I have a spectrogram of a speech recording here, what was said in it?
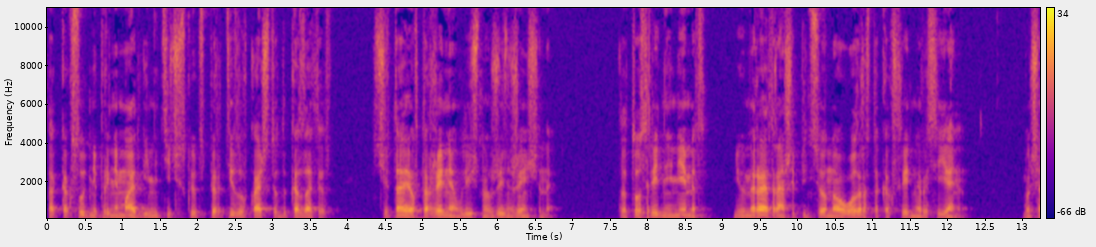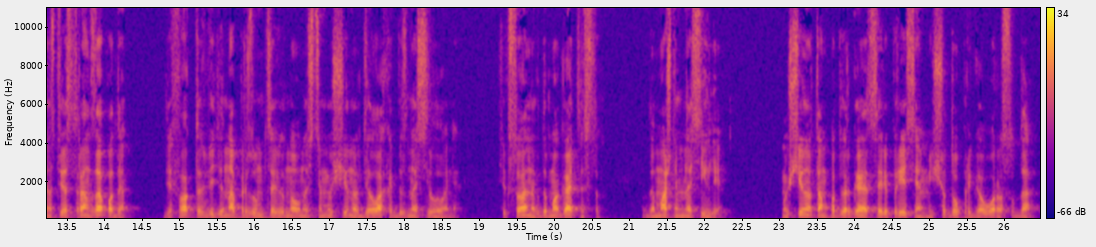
так как суд не принимает генетическую экспертизу в качестве доказательств считая ее вторжением в личную жизнь женщины. Зато средний немец не умирает раньше пенсионного возраста, как средний россиянин. В большинстве стран Запада де-факто введена презумпция виновности мужчины в делах об изнасиловании, сексуальных домогательствах и домашнем насилии. Мужчина там подвергается репрессиям еще до приговора суда.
